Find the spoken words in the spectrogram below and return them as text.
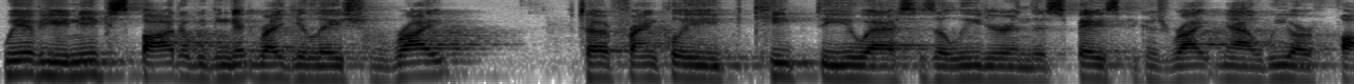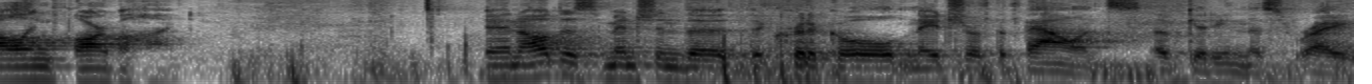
We have a unique spot if we can get regulation right to frankly keep the US as a leader in this space because right now we are falling far behind. And I'll just mention the, the critical nature of the balance of getting this right.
